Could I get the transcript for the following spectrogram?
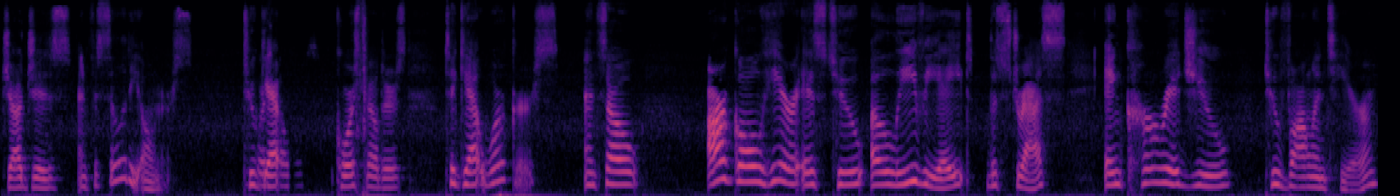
judges, and facility owners to Course get builders. course builders to get workers. And so our goal here is to alleviate the stress, encourage you to volunteer,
